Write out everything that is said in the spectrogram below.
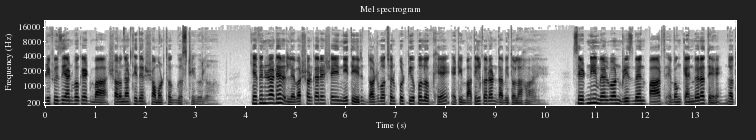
রিফিউজি অ্যাডভোকেট বা শরণার্থীদের সমর্থক গোষ্ঠীগুলো। কেভিন রাডের লেবার সরকারের সেই নীতির দশ বছর পূর্তি উপলক্ষে এটি বাতিল করার দাবি তোলা হয়। সিডনি, মেলবোর্ন, ব্রিসবেন, পার্থ এবং ক্যানবেরাতে গত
